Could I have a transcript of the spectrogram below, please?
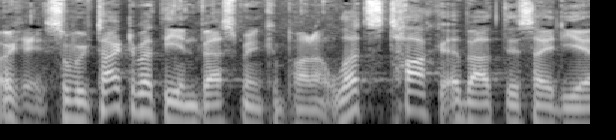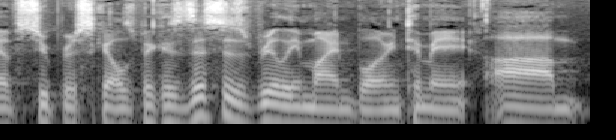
Okay, so we've talked about the investment component. Let's talk about this idea of super skills because this is really mind blowing to me. Um,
